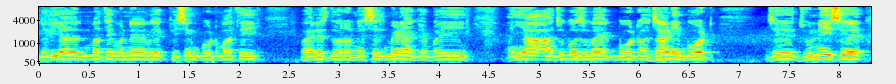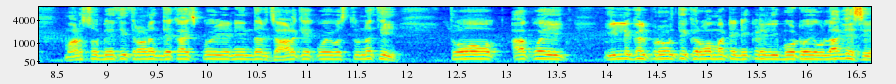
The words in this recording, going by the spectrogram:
દરિયામાંથી મને એક ફિશિંગ બોટમાંથી વાયરલેસ દ્વારા મેસેજ મળ્યા કે ભાઈ અહીંયા આજુબાજુમાં એક બોટ અજાણી બોટ જે જૂની છે, માણસો બેથી ત્રણ જ દેખાય છે, કોઈ એની અંદર ઝાડ કે કોઈ વસ્તુ નથી. તો આ કોઈ ઇલીગલ પ્રવૃત્તિ કરવા માટે નીકળેલી બોટ હોય એવું લાગે છે.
